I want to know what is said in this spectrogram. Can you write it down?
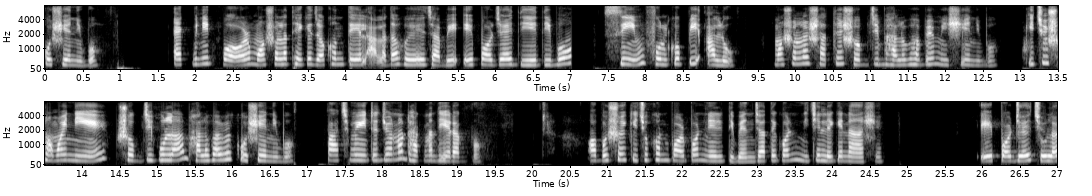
কষিয়ে নিব। এক মিনিট পর মশলা থেকে যখন তেল আলাদা হয়ে যাবে, এ পর্যায়ে দিয়ে দিব সিম, ফুলকপি, আলু। মশলার সাথে সবজি ভালোভাবে মিশিয়ে নিব। কিছু সময় নিয়ে সবজিগুলা ভালোভাবে কষিয়ে নিব। পাঁচ মিনিটের জন্য ঢাকনা দিয়ে রাখব। অবশ্যই কিছুক্ষণ পর পর নেড়ে দিবেন, যাতে করে নিচে লেগে না আসে। এ পর্যায়ে চুলা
